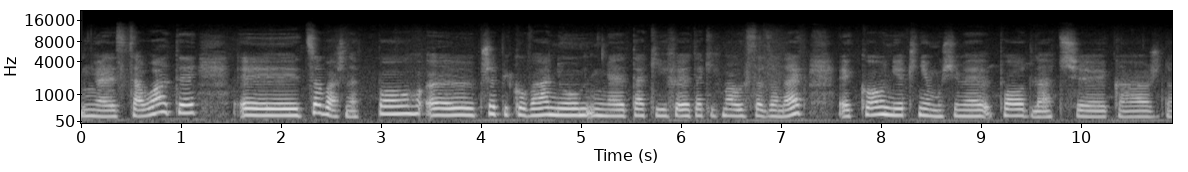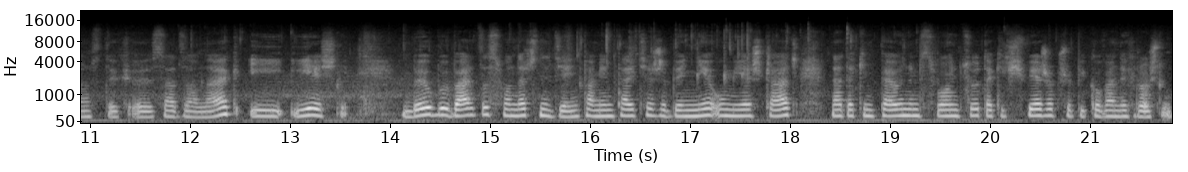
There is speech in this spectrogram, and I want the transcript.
e, sałaty. Co ważne, po przepikowaniu takich, takich małych sadzonek koniecznie musimy podlać każdą z tych sadzonek i jeśli byłby bardzo słoneczny dzień. Pamiętajcie, żeby nie umieszczać na takim pełnym słońcu takich świeżo przepikowanych roślin.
